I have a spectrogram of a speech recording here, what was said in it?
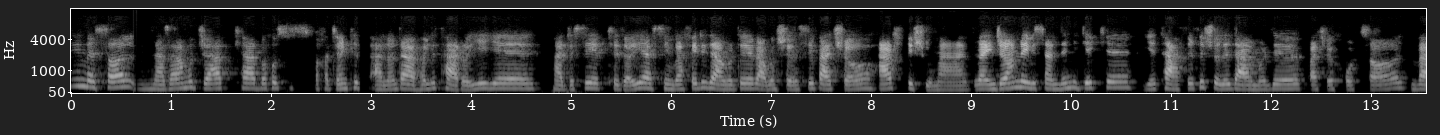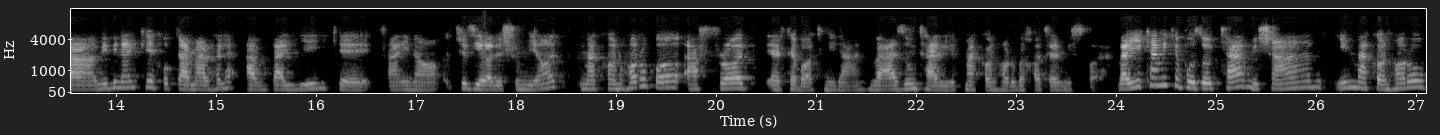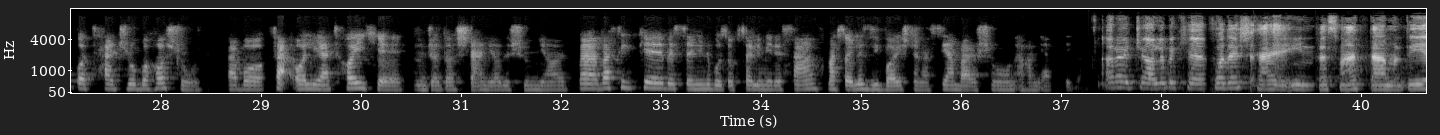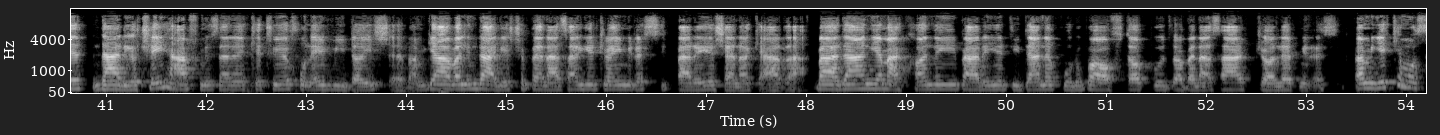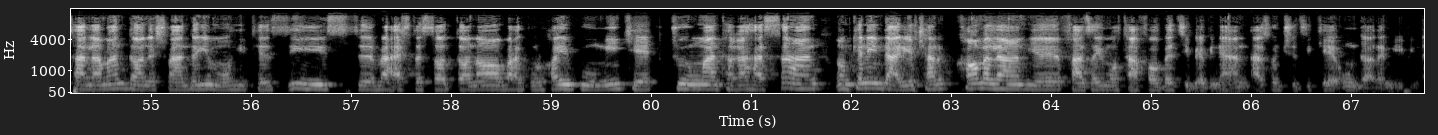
این مثال نظرم رو جلب کرد به خصوص به خاطر اینکه الان در حال طراحی یه مدرسه ابتدایی هستیم و خیلی در مورد روانشناسی بچه ها حرف پیش اومد و اینجا هم نویسنده میگه که یه تحقیقی شده در مورد بچه خردسال و می‌بینن که خب در مرحله اولیه‌ای که اینا چه زیادشون میاد مکانها رو با افراد ارتباط میدن و از اون طریق مکانها رو به خاطر میسپارن. و یه کمی که بزرگتر میشن این مکانها رو با تجربه هاشون و با فعالیت هایی که اونجا داشتن یادشون میاد. و وقتی که به سنین بزرگسالی می‌رسن مسائل زیبایی شناسی هم براشون اهمیت پیدا آره جالبه که خودش این قسمت در مورد دریاچه ای حرف می‌زنه که توی خونه ویداییشه و میگه اول این دریاچه به نظر یه جایی می‌رسید برای شنا کردن. بعدا یه مکانی برای دیدن غروب آفتاب بود و به نظر جالب می‌رسید. و میگه که مسلما دانشمندای محیط زیست و اقتصاددانا و گروه های بومی که توی اون منطقه هستن ممکنه این دریاچه رو کاملا یه فضای متفاوتی ببینن از اون چیزی که اون داره می‌بینه.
